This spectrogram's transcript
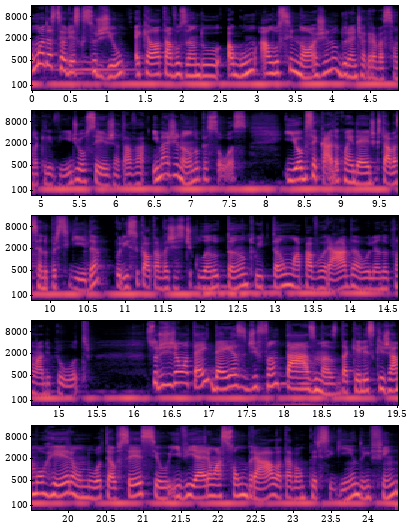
Uma das teorias que surgiu é que ela estava usando algum alucinógeno durante a gravação daquele vídeo, ou seja, estava imaginando pessoas e obcecada com a ideia de que estava sendo perseguida, por isso que ela estava gesticulando tanto e tão apavorada, olhando para um lado e para o outro. Surgiram até ideias de fantasmas, daqueles que já morreram no Hotel Cecil e vieram assombrá-la, estavam perseguindo, enfim.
